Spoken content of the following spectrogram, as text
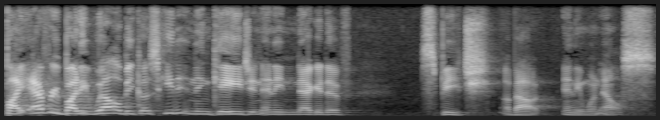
by everybody well because he didn't engage in any negative speech about anyone else.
